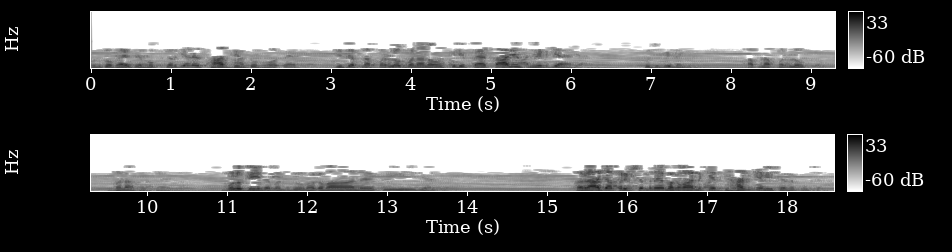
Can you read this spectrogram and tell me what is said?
उनको भय से मुक्त कर दिया। अरे, सात दिन तो बहुत है। जिसे अपना परलोक बनाना हो, उसके लिए पैतालीस मिनट क्या है? कुछ भी नहीं अपना परलोक बना सकता है। बोलो, दीन बंधु, भगवान की राजा परीक्षित ने भगवान के ध्यान के विषय में पूछा।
